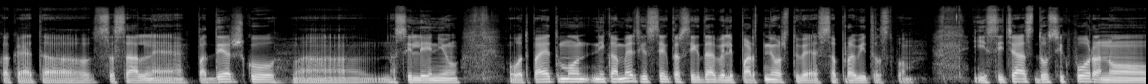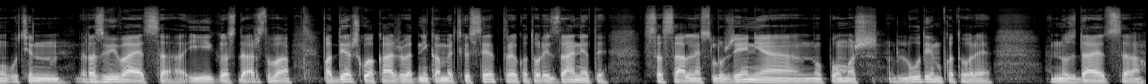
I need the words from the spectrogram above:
какая-то социальная поддержку э, населению. Вот, поэтому некоммерческий сектор всегда были партнерстве с правительством. И сейчас до сих пор оно очень развивается, и государство поддержку оказывает некоммерческому сектору, которые заняты социальное служение, ну, помощь людям, которые нуждаются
